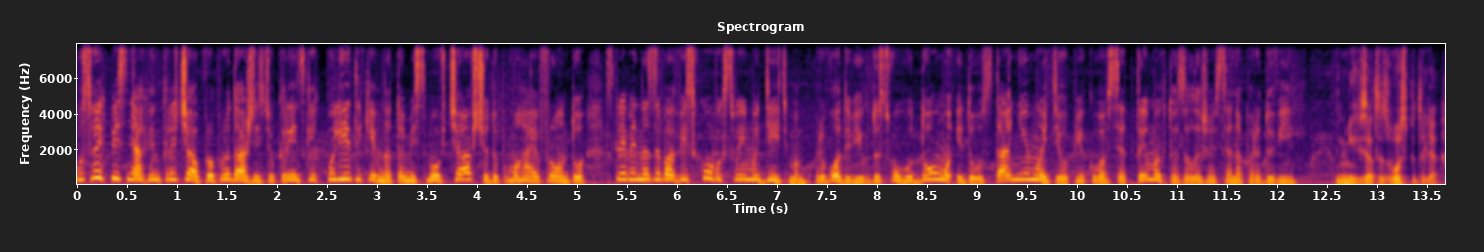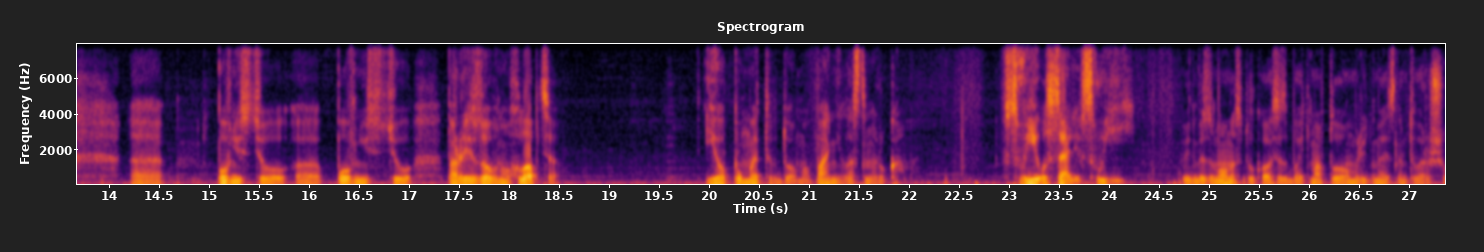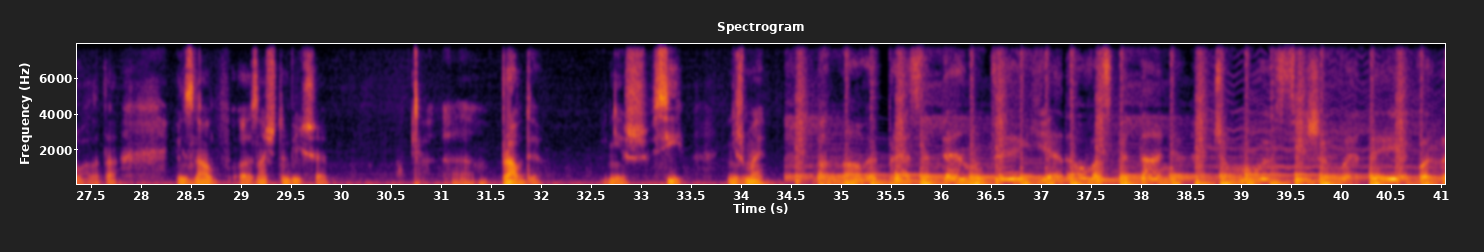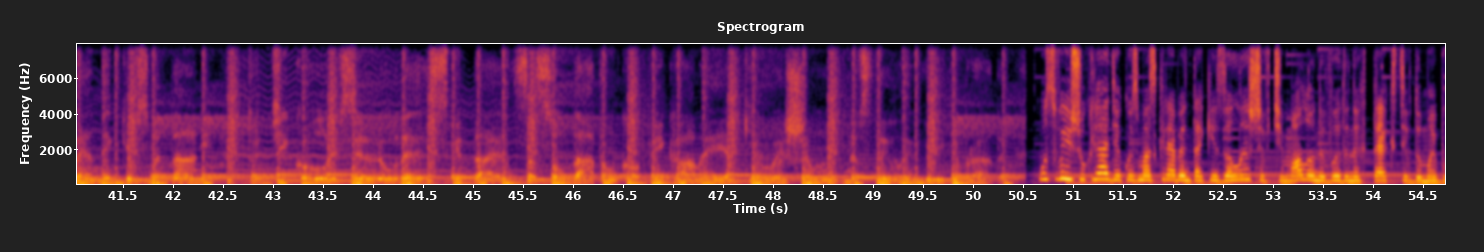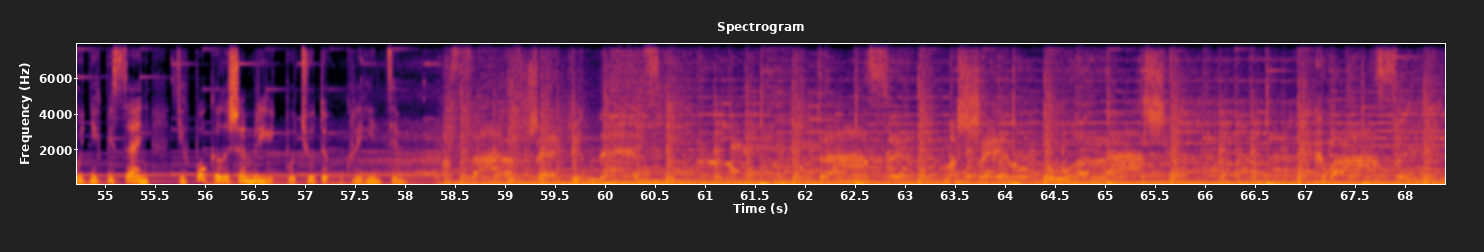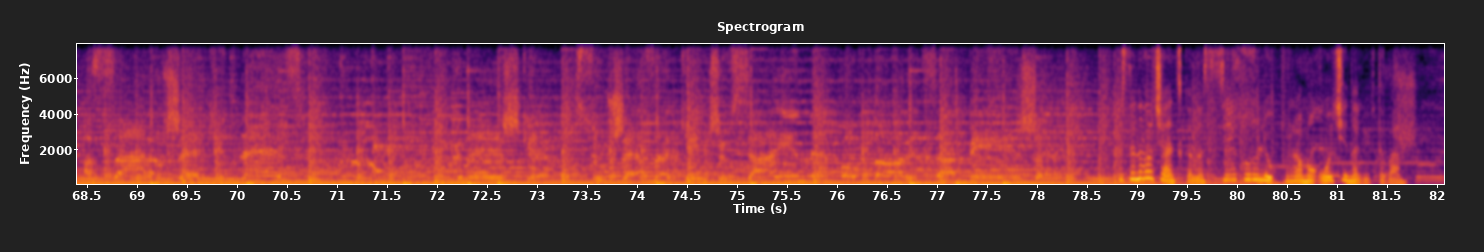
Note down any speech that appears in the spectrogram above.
У своїх піснях він кричав про продажність українських політиків, натомість мовчав, що допомагає фронту. Скрябін називав військових своїми дітьми, приводив їх до свого дому і до останньої миті опікувався тими, хто залишився на передовій. Він міг взяти з госпіталя е, повністю, е, повністю паралізованого хлопця і його помити вдома в ванні власними руками. В своїй оселі, в своїй. Він безумовно спілкувався з багатьма впливовими людьми, з ним товаришували. Та? Він знав е, значно більше е, правди, ніж всі, ніж ми. Панове президенти, є до вас питання, чому ви всі живете, як вареники в сметані, тоді, коли всі люди скидаються солдатам У своїй шухляді Кузьма Скрябін так і залишив чимало невиданих текстів до майбутніх пісень. Їх поки лише мріють почути українці. Зараз вже більше. Анастасія Королюк, програма Очі на. Що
